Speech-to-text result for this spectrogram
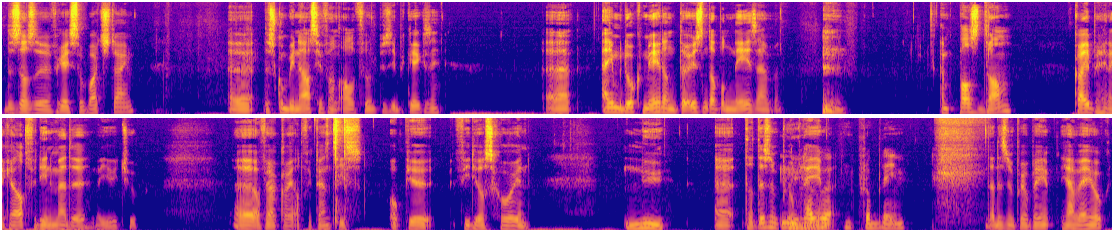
Dus dat is de vereiste watchtime. Dus combinatie van alle filmpjes die bekeken zijn. Eh, en je moet ook meer dan 1000 abonnees hebben. en pas dan kan je beginnen geld verdienen met, de, met YouTube. Eh, of ja, kan je advertenties op je video's gooien. Nu, eh, dat is een Nu probleem. hebben we een probleem. Dat is een probleem. Ja, wij ook.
